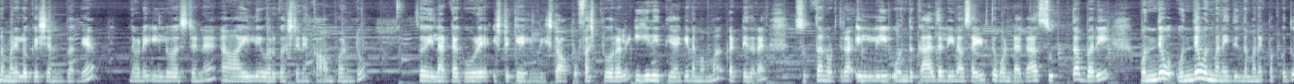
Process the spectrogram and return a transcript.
ನಮ್ಮ ಮನೆ ಲೊಕೇಶನ್ ಬಗ್ಗೆ. ನೋಡಿ, ಇಲ್ಲೂ ಅಷ್ಟೇ ಇಲ್ಲಿವರೆಗೂ ಅಷ್ಟೇ ಕಾಂಪೌಂಡು ಸೊ ಇಲ್ಲಿ ಅಡ್ಡ ಇಷ್ಟಕ್ಕೆ ಇಲ್ಲಿ ಸ್ಟಾಪು ಫಸ್ಟ್ ಫ್ಲೋರಲ್ಲಿ ಈ ರೀತಿಯಾಗಿ ನಮ್ಮಮ್ಮ ಕಟ್ಟಿದ್ದಾರೆ. ಸುತ್ತ ನೋಡ್ತೀರಾ, ಇಲ್ಲಿ ಒಂದು ಕಾಲದಲ್ಲಿ ನಾವು ಸೈಡ್ ತೊಗೊಂಡಾಗ ಸುತ್ತ ಬರೀ ಒಂದೇ ಒಂದೇ ಒಂದು ಮನೆ ಇದ್ದಿದ್ದ ಮನೆ ಪಕ್ಕದ್ದು,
